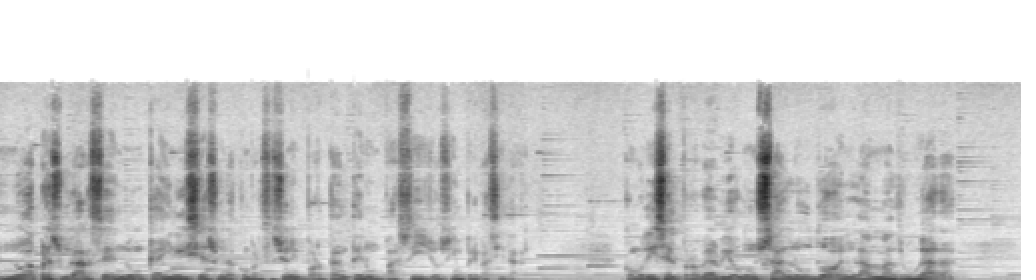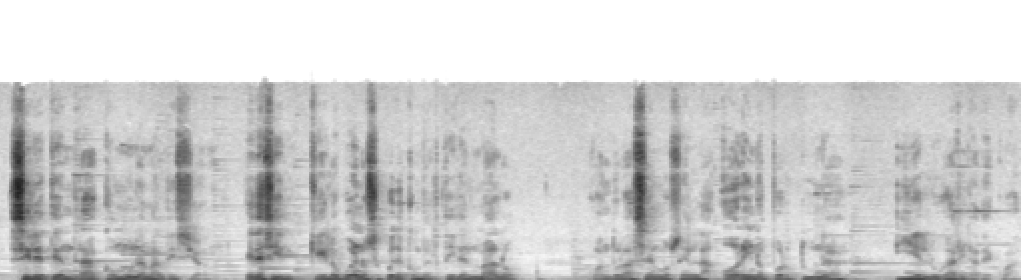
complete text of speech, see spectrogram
No apresurarse, nunca inicies una conversación importante en un pasillo sin privacidad como dice el proverbio, un saludo en la madrugada se le tendrá como una maldición. Es decir, que lo bueno se puede convertir en malo cuando lo hacemos en la hora inoportuna y el lugar inadecuado.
